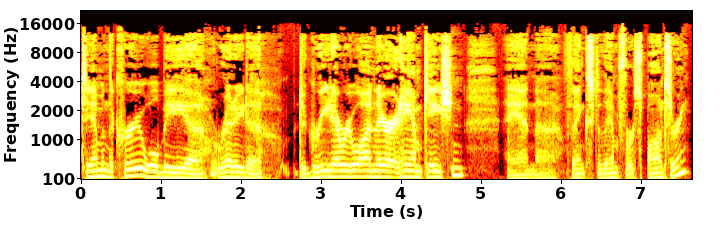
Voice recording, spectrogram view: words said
Tim and the crew will be ready to to greet everyone there at Hamcation, and thanks to them for sponsoring.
